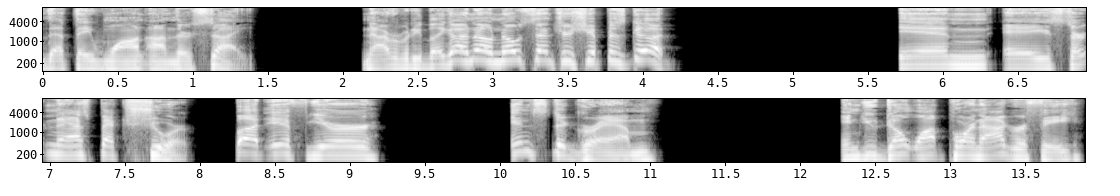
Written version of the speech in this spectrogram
that they want on their site. Now everybody be like, oh no, no censorship is good. In a certain aspect, sure. But if you're Instagram and you don't want pornography,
